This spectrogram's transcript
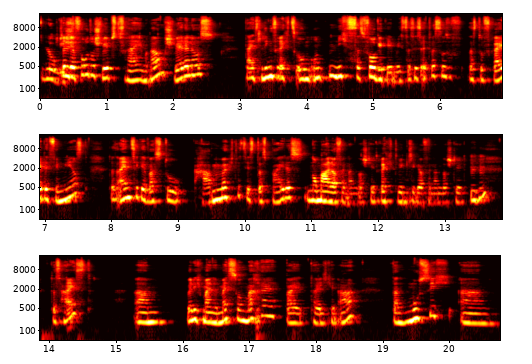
Logisch. Stell dir vor, du schwebst frei im Raum, schwerelos. Da ist links, rechts, oben, unten nichts, das vorgegeben ist. Das ist etwas, das du- frei definierst. Das Einzige, was du haben möchtest, ist, dass beides normal aufeinander steht, rechtwinklig aufeinander steht. Mhm. Das heißt, ähm, wenn ich meine Messung mache bei Teilchen A, dann muss ich ähm,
